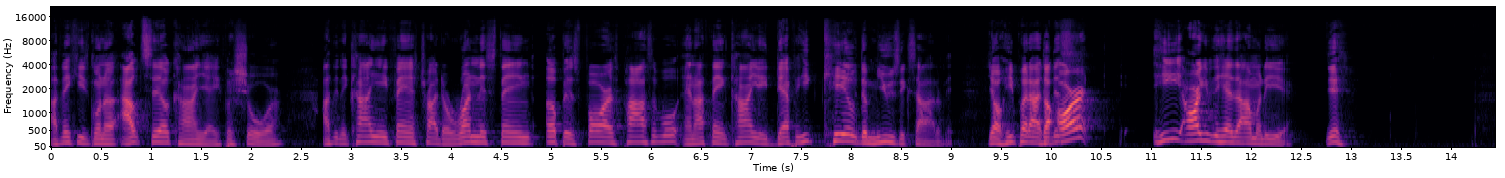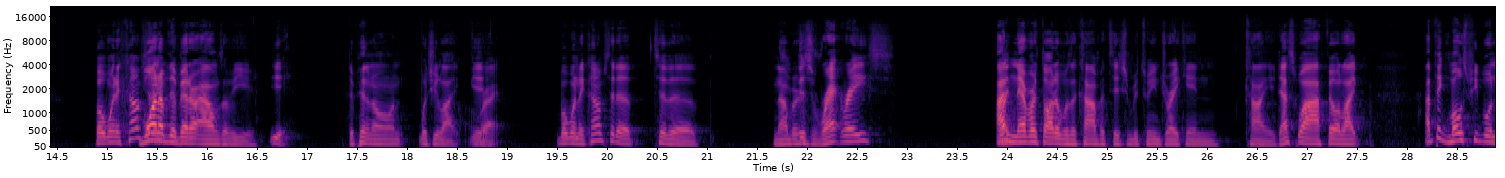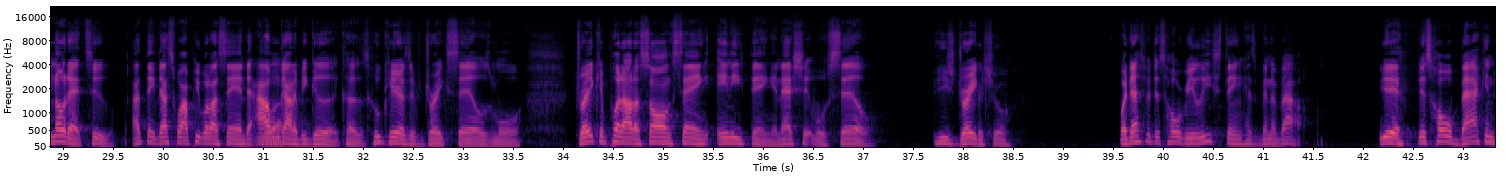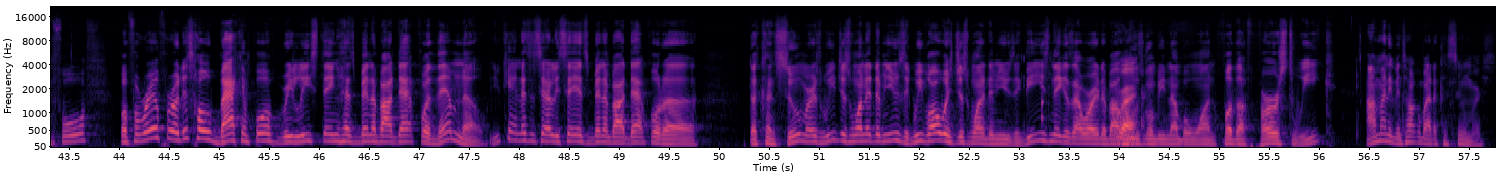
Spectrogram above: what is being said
I think he's going to outsell Kanye for sure. I think the Kanye fans tried to run this thing up as far as possible, and I think Kanye definitely he killed the music side of it. Yo, he put out The this- art, he arguably has the album of the year. Yeah. But when it comes One to of the better albums of the year, yeah, depending on what you like. Yeah. right. But when it comes to the to the Numbers. this rat race, I never thought it was a competition between Drake and Kanye. That's why I feel like I think most people know that too. I think that's why people are saying the album got to be good because who cares if Drake sells more? Drake can put out a song saying anything and that shit will sell. He's Drake. for sure. But that's what this whole release thing has been about. Yeah. This whole back and forth. But for real, for real, this whole back and forth release thing has been about that for them, though. You can't necessarily say it's been about that for the the consumers. We just wanted the music. We've always just wanted the music. These niggas are worried about Right. who's gonna be number one for the first week. I'm not even talking about the consumers.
